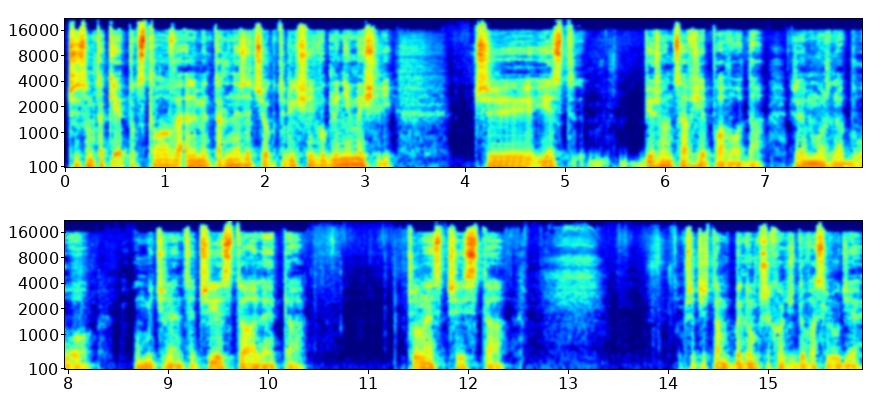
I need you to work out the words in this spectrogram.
czy są takie podstawowe, elementarne rzeczy, o których się w ogóle nie myśli czy jest bieżąca ciepła woda, żeby można było umyć ręce, czy jest toaleta, czy ona jest czysta. Przecież tam będą przychodzić do was ludzie,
